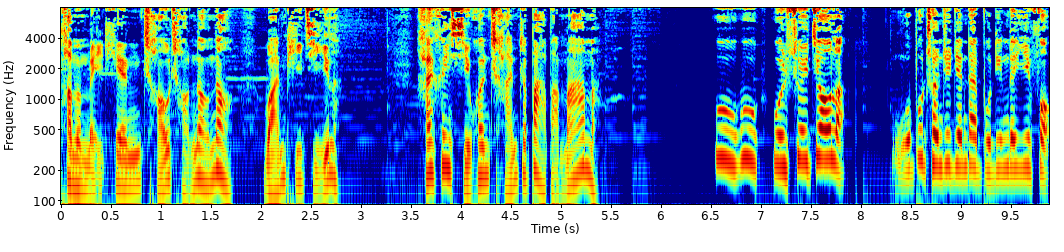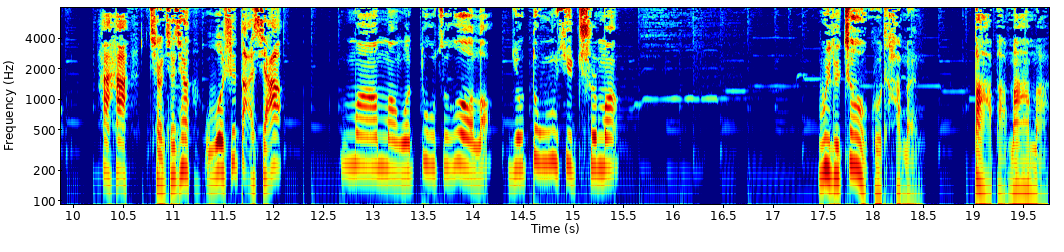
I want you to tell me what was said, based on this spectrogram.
他们每天吵吵闹闹，顽皮极了，还很喜欢缠着爸爸妈妈。呜呜，我摔跤了，我不穿这件带补丁的衣服。哈哈，抢抢抢，我是大侠。妈妈，我肚子饿了，有东西吃吗？为了照顾他们，爸爸妈妈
